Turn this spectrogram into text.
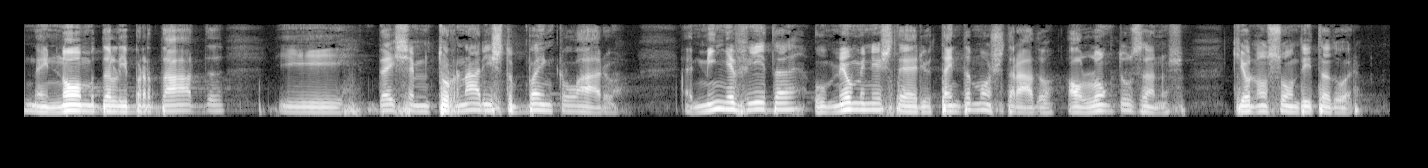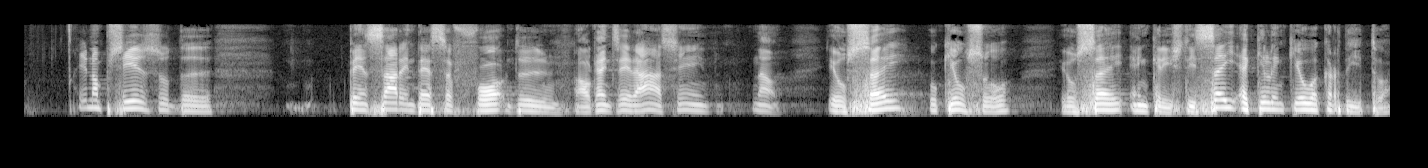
em nome da liberdade, e deixem-me tornar isto bem claro. A minha vida, o meu ministério tem demonstrado ao longo dos anos que eu não sou um ditador. E não preciso de pensarem dessa forma, de alguém dizer, ah, sim. Não. Eu sei o que eu sou, eu sei em Cristo e sei aquilo em que eu acredito.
